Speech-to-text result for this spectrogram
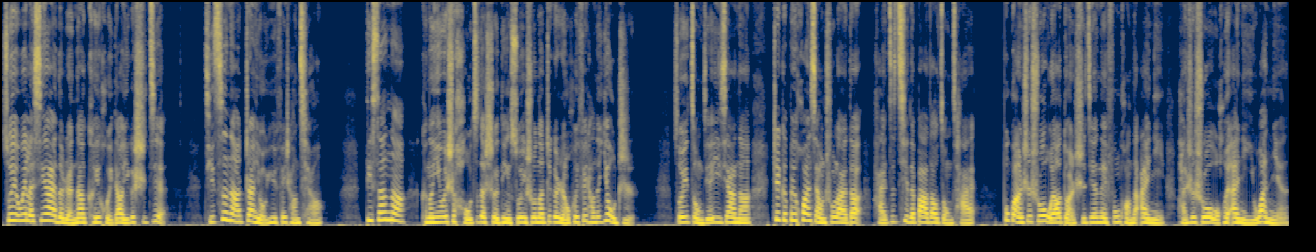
所以为了心爱的人呢，可以毁掉一个世界。其次呢，占有欲非常强。第三呢，可能因为是猴子的设定，所以说呢，这个人会非常的幼稚。所以总结一下呢，这个被幻想出来的孩子气的霸道总裁，不管是说我要短时间内疯狂的爱你，还是说我会爱你一万年，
